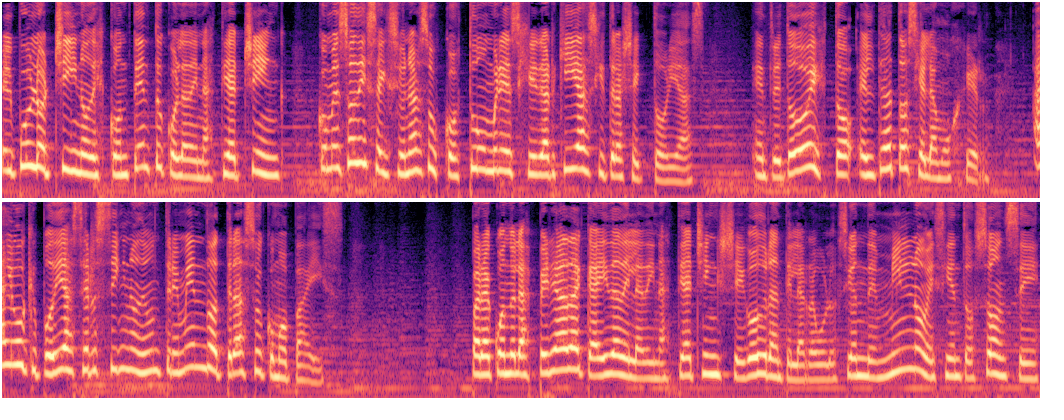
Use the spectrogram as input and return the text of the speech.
el pueblo chino, descontento con la dinastía Qing, comenzó a diseccionar sus costumbres, jerarquías y trayectorias. Entre todo esto, el trato hacia la mujer, algo que podía ser signo de un tremendo atraso como país. Para cuando la esperada caída de la dinastía Qing llegó durante la revolución de 1911,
